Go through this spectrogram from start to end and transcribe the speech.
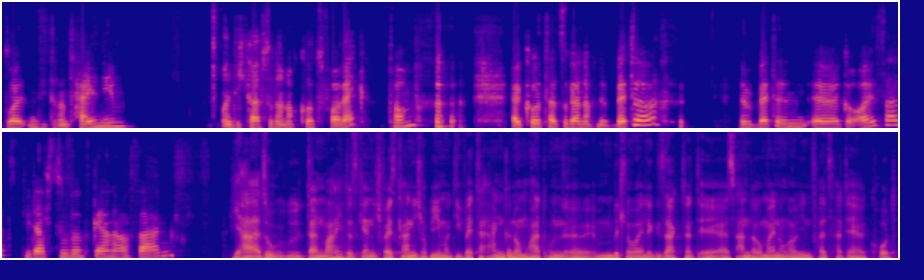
sollten Sie daran teilnehmen. Und ich greife sogar noch kurz vorweg, Tom. Herr Kurz hat sogar noch eine Wette, eine Wette äh, geäußert. Die darfst du sonst gerne auch sagen. Ja, also dann mache ich das gerne. Ich weiß gar nicht, ob jemand die Wette angenommen hat und äh, mittlerweile gesagt hat, er ist anderer Meinung. Aber jedenfalls hat Herr Kurt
